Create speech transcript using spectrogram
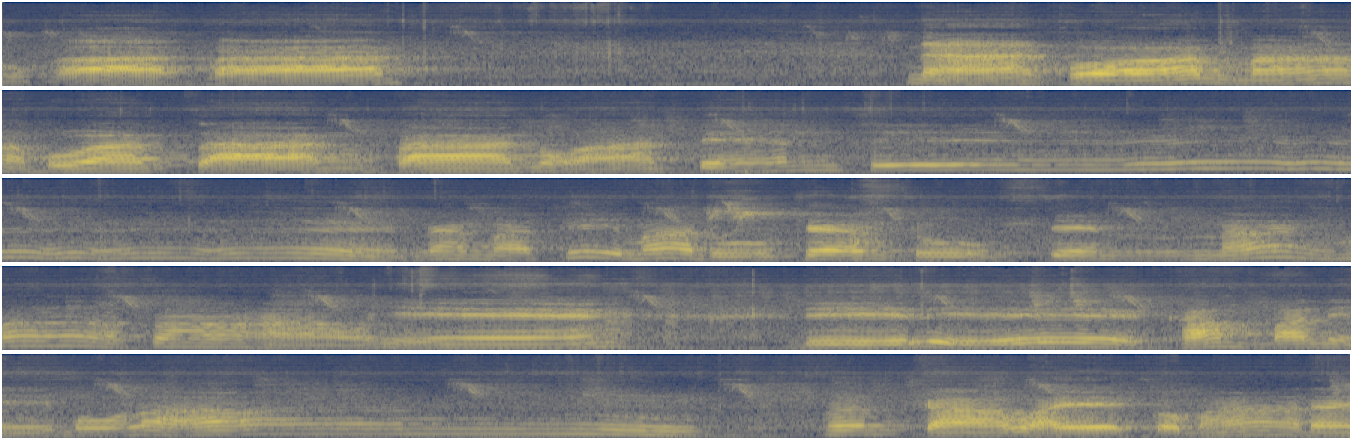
มปากผานนาขอนมาบวชสางพาหนวดเป็นชื่อ นั่งมาที่มาดูแค้นถูกเจนนั่งมาสาวแยงดีลีคำมันนี่โบราณเพิ่นกาไว้ก็มาได้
